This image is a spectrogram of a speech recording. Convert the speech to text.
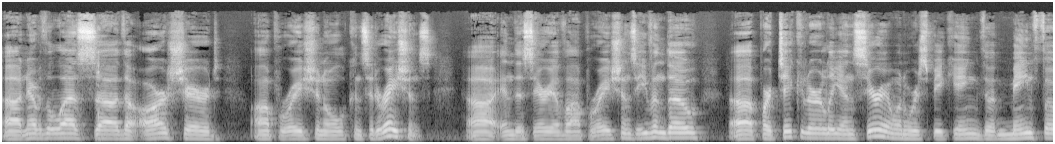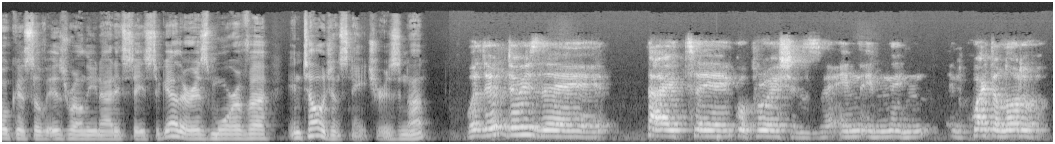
Uh, nevertheless, uh, there are shared operational considerations uh, in this area of operations, even though. Particularly in Syria, when we're speaking, the main focus of Israel and the United States together is more of a intelligence nature, is it not? Well, there, there is a tight cooperations in, in, in, in quite a lot of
